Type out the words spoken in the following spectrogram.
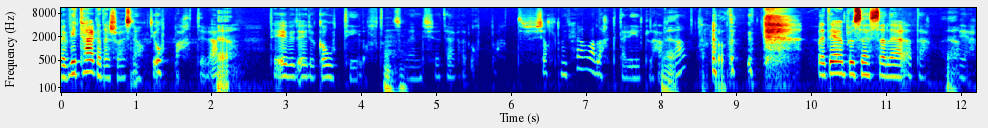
Men vi tar det så snart till uppåt det. Ja. Det är vi det går till ofta som människor tar det uppåt. Självt mitt här var lagt där i till han. Ja. akkurat. Men det är en process att lära det. Ja. ja.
